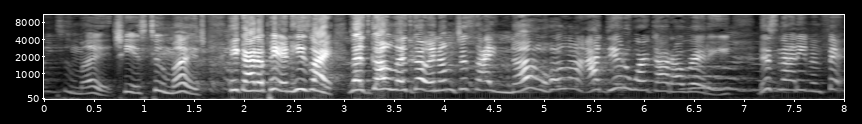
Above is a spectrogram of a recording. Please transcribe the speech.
He too much. He is too much. He got up here and he's like, "Let's go, let's go," and I'm just like, "No, hold on. I did a workout already. This not even fair."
